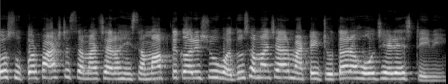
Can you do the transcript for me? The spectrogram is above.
તો સુપરફાસ્ટ સમાચાર અહીં સમાપ્ત કરીશું. વધુ સમાચાર માટે જોતા રહો જેડેસ ટીવી.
